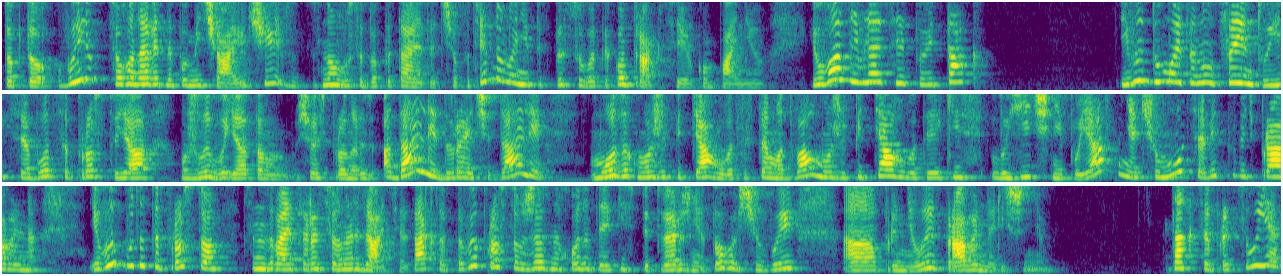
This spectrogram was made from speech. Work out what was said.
Тобто, ви цього навіть не помічаючи, знову себе питаєте, чи потрібно мені підписувати контракт цією компанією, і у вас з'являється відповідь так. Думаєте, ну це інтуїція, або це просто я, можливо, я там щось проаналізую. А далі, до речі, далі мозок може підтягувати, система 2 може підтягувати якісь логічні пояснення, чому ця відповідь правильна. І ви будете просто, це називається раціоналізація. Так? Тобто ви просто вже знаходите якісь підтвердження того, що ви а, прийняли правильне рішення. Так це працює,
